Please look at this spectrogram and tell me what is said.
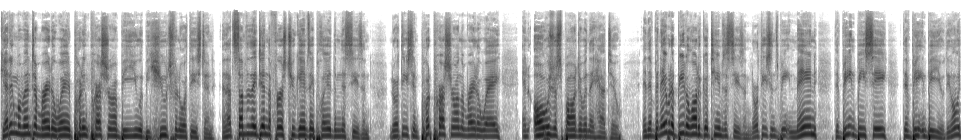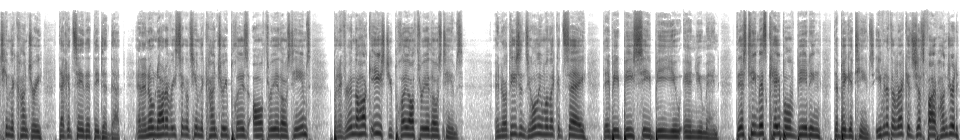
Getting momentum right away and putting pressure on BU would be huge for Northeastern. And that's something they did in the first two games they played them this season. Northeastern put pressure on them right away and always responded when they had to. And they've been able to beat a lot of good teams this season. Northeastern's beaten Maine, they've beaten BC, they've beaten BU. The only team in the country that could say that they did that. And I know not every single team in the country plays all three of those teams, but if you're in the Hockey East, you play all three of those teams. And Northeastern's the only one that could say they beat BC, BU, and UMaine. This team is capable of beating the bigger teams. Even if the record's just 500,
